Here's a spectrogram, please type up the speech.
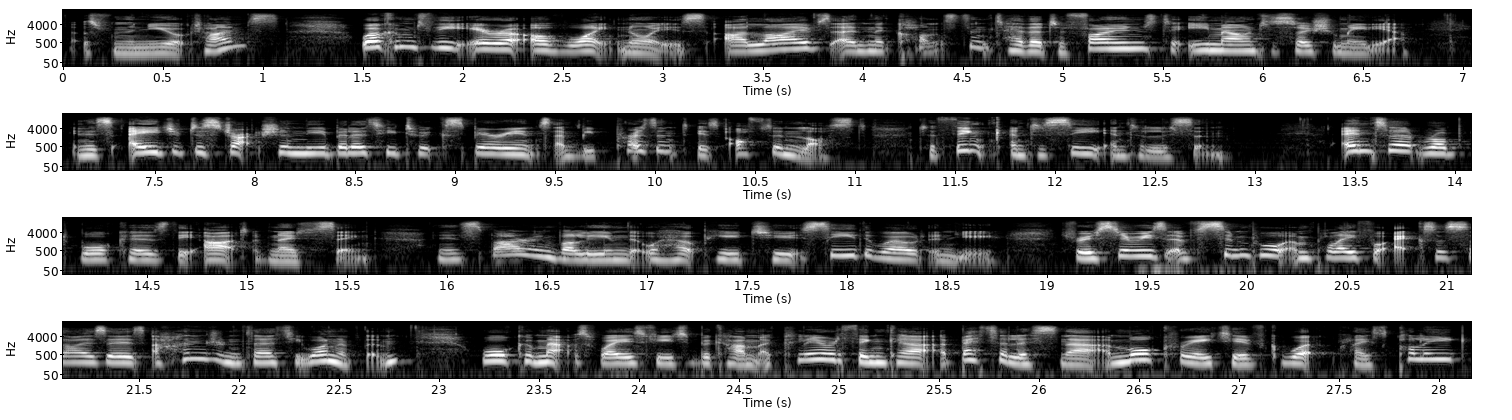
That's from the New York Times. Welcome to the era of white noise. Our lives are in the constant tether to phones, to email, and to social media. In this age of distraction, the ability to experience and be present is often lost, to think and to see and to listen. Enter Rob Walker's The Art of Noticing, an inspiring volume that will help you to see the world anew. Through a series of simple and playful exercises, 131 of them, Walker maps ways for you to become a clearer thinker, a better listener, a more creative workplace colleague,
